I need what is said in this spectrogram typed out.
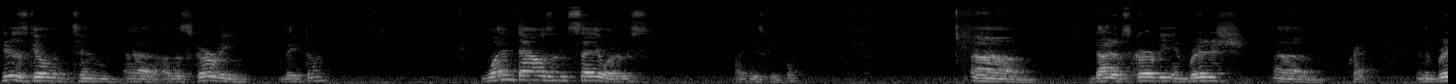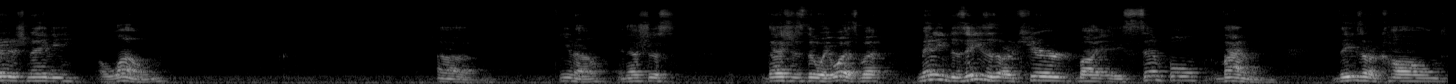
Here's a skeleton uh, of a scurvy victim. 1,000 sailors, like these people, um, died of scurvy in British, um, crap, in the British Navy alone. Um, you know, and that's just that's just the way it was. But many diseases are cured by a simple vitamin. These are called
